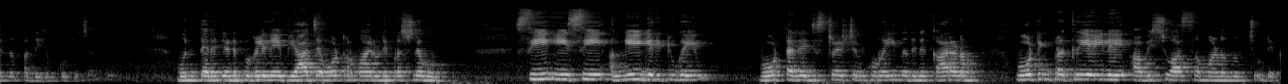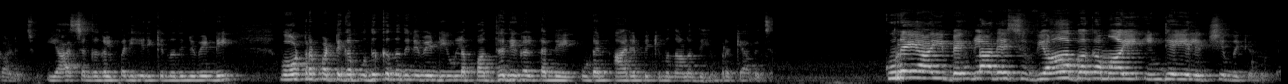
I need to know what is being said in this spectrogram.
എന്നും അദ്ദേഹം കൂട്ടിച്ചേർത്തു. മുൻ തെരഞ്ഞെടുപ്പുകളിലെ വ്യാജ വോട്ടർമാരുടെ പ്രശ്നവും സിഇ അംഗീകരിക്കുകയും വോട്ടർ രജിസ്ട്രേഷൻ കുറയുന്നതിന് കാരണം വോട്ടിംഗ് പ്രക്രിയയിലെ അവിശ്വാസമാണെന്നും ചൂണ്ടിക്കാണിച്ചു. ഈ ആശങ്കകൾ പരിഹരിക്കുന്നതിനു വേണ്ടി വോട്ടർ പട്ടിക പുതുക്കുന്നതിന് വേണ്ടിയുള്ള പദ്ധതികൾ തന്നെ ഉടൻ ആരംഭിക്കുമെന്നാണ് അദ്ദേഹം പ്രഖ്യാപിച്ചത്. കുറെയായി ബംഗ്ലാദേശ് വ്യാപകമായി ഇന്ത്യയെ ലക്ഷ്യം വയ്ക്കുന്നുണ്ട്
